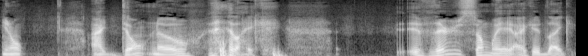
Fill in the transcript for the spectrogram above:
you know, I don't know, like, if there's some way I could, like,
